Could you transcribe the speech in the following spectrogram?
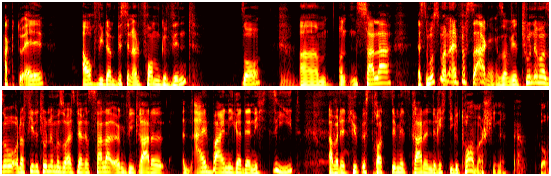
aktuell auch wieder ein bisschen an Form gewinnt. So. Ähm, und ein Salah, das muss man einfach sagen. So, wir tun immer so, oder viele tun immer so, als wäre Salah irgendwie gerade ein Einbeiniger, der nicht sieht. Aber der Typ ist trotzdem jetzt gerade eine richtige Tormaschine. Ja. So.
